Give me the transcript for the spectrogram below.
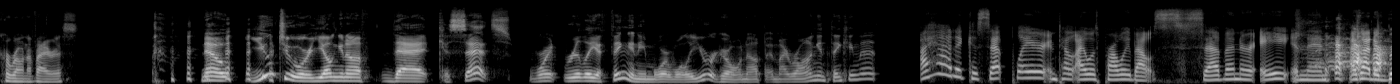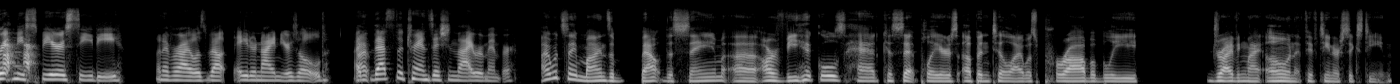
coronavirus. now, you two are young enough that cassettes weren't really a thing anymore while you were growing up. Am I wrong in thinking that? I had a cassette player until I was probably about seven or eight, and then I got a Britney Spears CD whenever I was about eight or nine years old. I, I- that's the transition that I remember. I would say mine's about the same. Uh, our vehicles had cassette players up until I was probably driving my own at 15 or 16.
